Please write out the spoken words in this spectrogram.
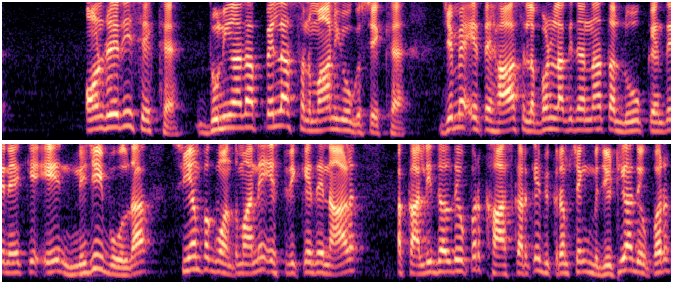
ਆਨਰੇਰੀ ਸਿੱਖ ਹੈ। ਦੁਨੀਆ ਦਾ ਪਹਿਲਾ ਸਨਮਾਨਯੋਗ ਸਿੱਖ ਹੈ। ਜੇ ਮੈਂ ਇਤਿਹਾਸ ਲੱਭਣ ਲੱਗ ਜਾਂਦਾ ਤਾਂ ਲੋਕ ਕਹਿੰਦੇ ਨੇ ਕਿ ਇਹ ਨਿੱਜੀ ਬੋਲਦਾ। ਸੀਐਮ ਭਗਵੰਤ ਮਾਨ ਨੇ ਇਸ ਤਰੀਕੇ ਦੇ ਨਾਲ ਅਕਾਲੀ ਦਲ ਦੇ ਉੱਪਰ, ਖਾਸ ਕਰਕੇ ਵਿਕਰਮ ਸਿੰਘ ਮਜੀਠੀਆ ਦੇ ਉੱਪਰ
